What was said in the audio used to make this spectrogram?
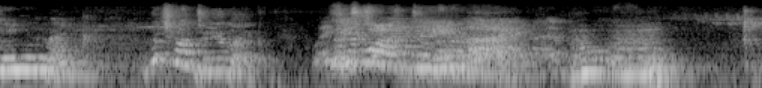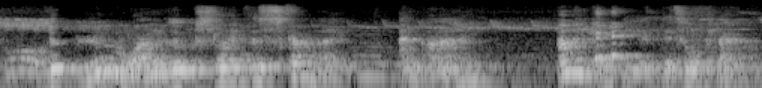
Do you like? Which one do you like? Which one do you like? Mm -hmm. The blue one looks like the sky. And I, I can be a little cloud.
